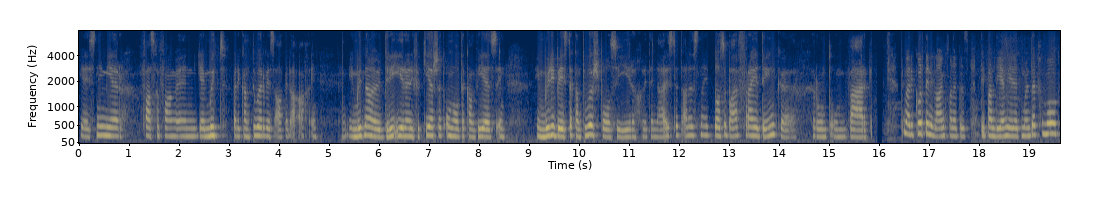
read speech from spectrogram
jy is nie meer vasgevang in jy moet by die kantoor wees elke dag en jy moet nou 3 ure in die verkeer sit om daar te kan wees en jy moet die beste kantoorspasie hier en goed en nou is dit alles net daar's 'n baie vrye denke rondom werk. Maar die kort en die lank van dit is die pandemie het dit moontlik gemaak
